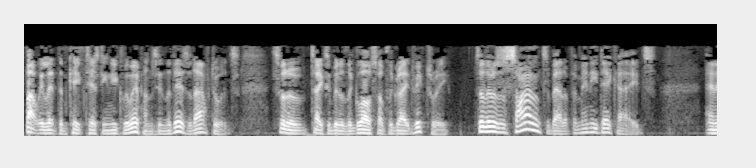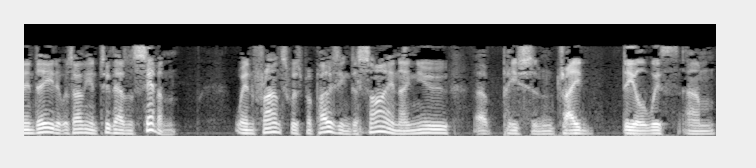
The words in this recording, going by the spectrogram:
but we let them keep testing nuclear weapons in the desert afterwards. It sort of takes a bit of the gloss off the great victory. So there was a silence about it for many decades. And indeed, it was only in 2007 when France was proposing to sign a new uh, peace and trade deal with um,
